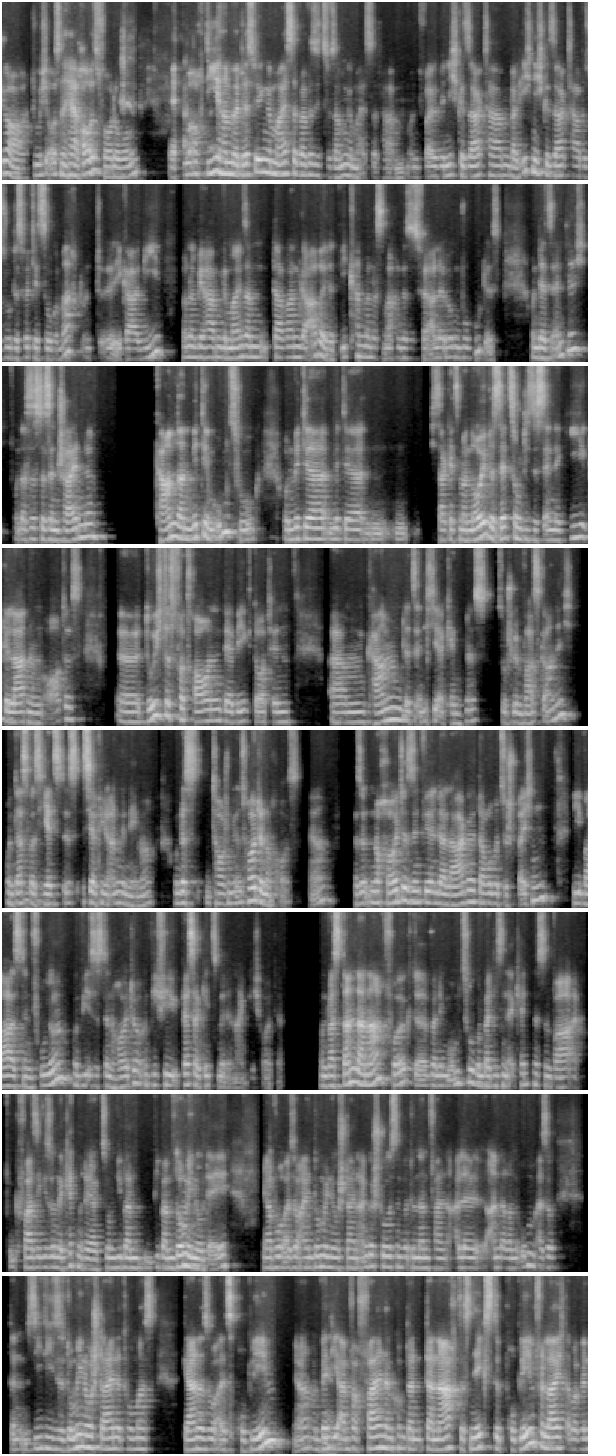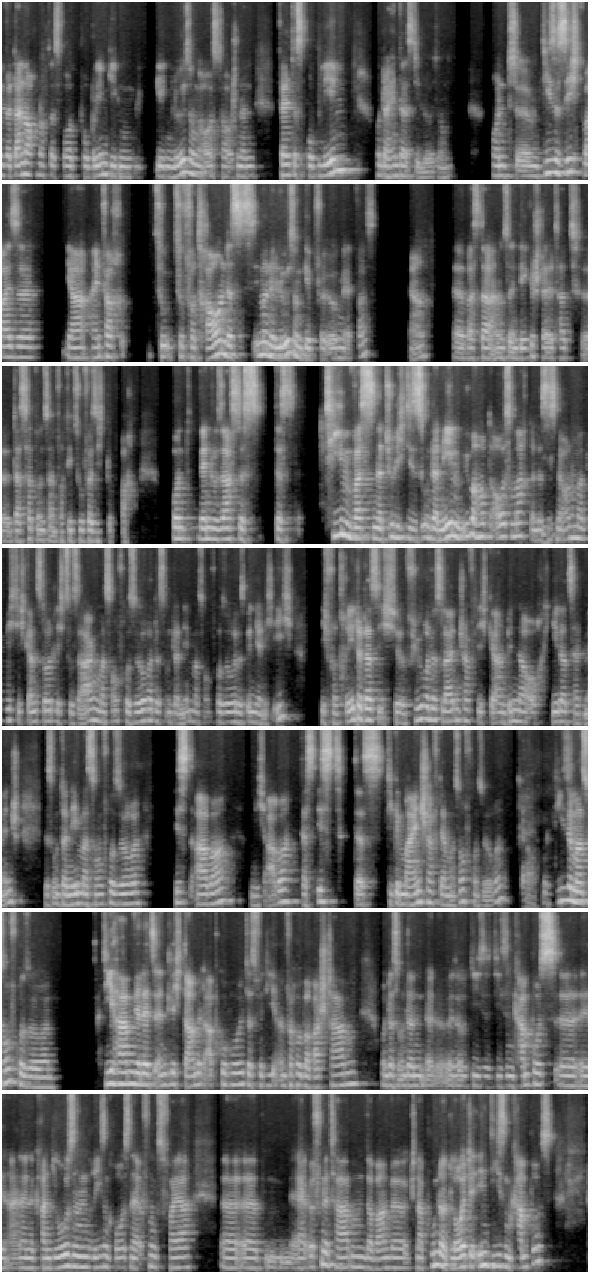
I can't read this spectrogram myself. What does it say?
ja durchaus eine Herausforderung. Ja. Aber auch die haben wir deswegen gemeistert, weil wir sie zusammen gemeistert haben und weil wir nicht gesagt haben, weil ich nicht gesagt habe, so, das wird jetzt so gemacht und äh, egal wie, sondern wir haben gemeinsam daran gearbeitet, wie kann man das machen, dass es für alle irgendwo gut ist. Und letztendlich, und das ist das Entscheidende, kam dann mit dem Umzug und mit der, mit der ich sage jetzt mal, Neubesetzung dieses energiegeladenen Ortes äh, durch das Vertrauen, der Weg dorthin, ähm, kam letztendlich die Erkenntnis, so schlimm war es gar nicht. Und das, was mhm. jetzt ist, ist ja viel angenehmer. Und das tauschen wir uns heute noch aus. Ja? Also noch heute sind wir in der Lage, darüber zu sprechen, wie war es denn früher und wie ist es denn heute und wie viel besser geht es mir denn eigentlich heute. Und was dann danach folgt äh, bei dem Umzug und bei diesen Erkenntnissen war quasi wie so eine Kettenreaktion, wie beim, wie beim Domino Day, ja, wo also ein Dominostein angestoßen wird und dann fallen alle anderen um. Also dann sieh diese Dominosteine, Thomas, gerne so als Problem. Ja? Und wenn die einfach fallen, dann kommt dann danach das nächste Problem vielleicht. Aber wenn wir dann auch noch das Wort Problem gegen, gegen Lösung austauschen, dann fällt das Problem und dahinter ist die Lösung. Und ähm, diese Sichtweise, ja, einfach zu, zu vertrauen, dass es immer eine Lösung gibt für irgendetwas, ja, äh, was da an uns in Weg gestellt hat, äh, das hat uns einfach die Zuversicht gebracht. Und wenn du sagst, dass das Team, was natürlich dieses Unternehmen überhaupt ausmacht. Und das ist mir auch nochmal wichtig, ganz deutlich zu sagen. Masson Friseure, das Unternehmen Masson Friseure, das bin ja nicht ich. Ich vertrete das, ich äh, führe das leidenschaftlich gern, bin da auch jederzeit Mensch. Das Unternehmen Masson Friseure ist aber, nicht aber, das ist das, die Gemeinschaft der Masson Friseure. Genau. Und diese Masson Friseure, die haben wir letztendlich damit abgeholt, dass wir die einfach überrascht haben und das unter äh, also diese, diesen Campus äh, in einer grandiosen, riesengroßen Eröffnungsfeier äh, äh, eröffnet haben. Da waren wir knapp 100 Leute in diesem Campus.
